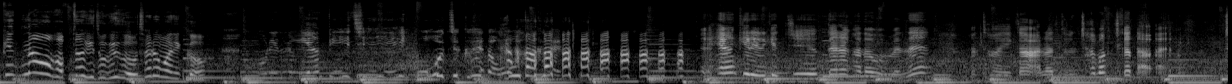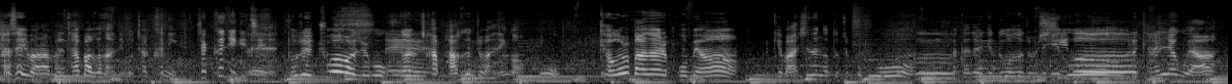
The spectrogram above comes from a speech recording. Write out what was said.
빛 나와 갑자기 저기서 촬영하니까. 우리를 위한 빛이 오직해다 오직해. 해안길을 이렇게 쭉 따라가다 보면은 저희가 알아두는 차박지가 나와요. 자세히 말하면 차박은 아니고 차크닉. 테크닉이지. 네, 도저히 추워가지고 네. 그건 차박은 좀 아닌 것 같고 겨울 바다를 보면 이렇게 맛있는 것도 좀 먹고 그 약간 이렇게 누워서 좀 쉬고, 쉬고. 그렇게 하려고요.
